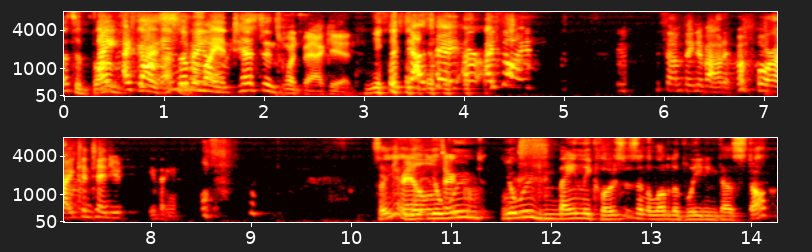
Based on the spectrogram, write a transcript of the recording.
That's above. I- I Guys, in some of my my- intestines went back in. Yeah. Yeah, say, or I saw it, something about it before I continued anything. else. So yeah, your, your wound your wound mainly closes, and a lot of the bleeding does stop,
